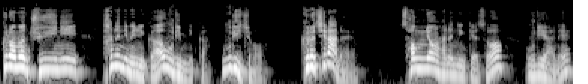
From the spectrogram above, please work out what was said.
그러면 주인이 하느님입니까? 우리입니까? 우리죠. 그렇진 않아요. 성령 하느님께서 우리 안에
